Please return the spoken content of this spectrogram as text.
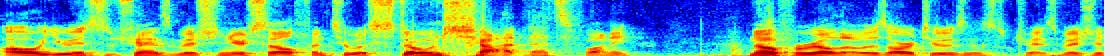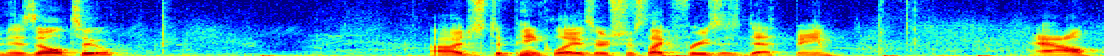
Oh, you instant transmission yourself into a stone shot. That's funny. No, for real though. His R2 is instant transmission. His L2, uh, just a pink laser. It's just like Frieza's death beam. Ow.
